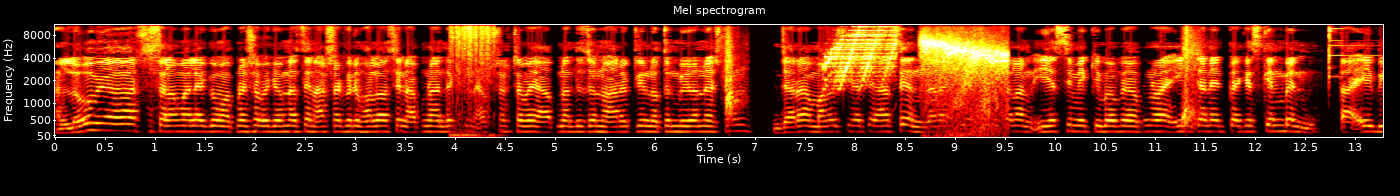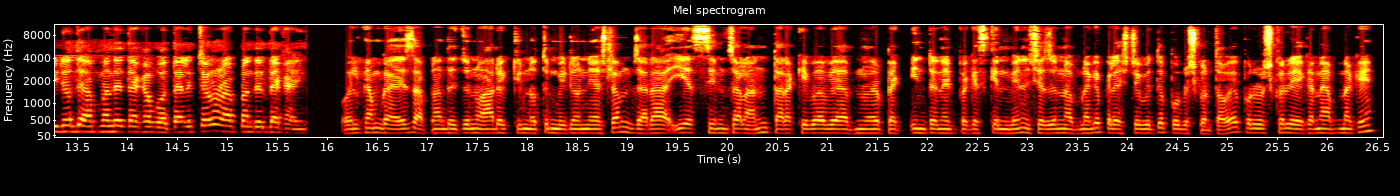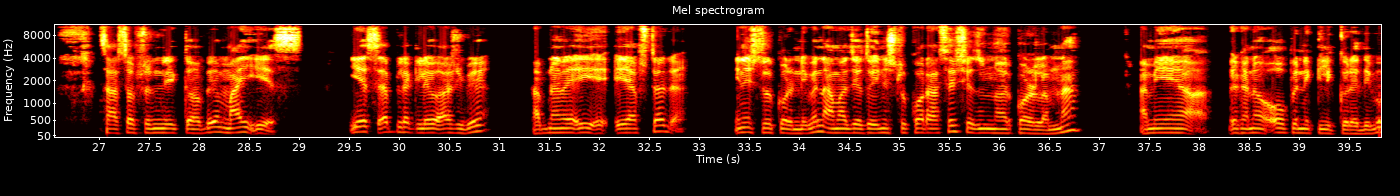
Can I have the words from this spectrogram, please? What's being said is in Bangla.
হ্যালো ভিউয়ার্স, আসসালামু আলাইকুম। আপনারা সবাই কেমন আছেন? আশা করি ভালো আছেন। আপনারা দেখছেন অবসরটা ভাই, আপনাদের জন্য আরেকটি নতুন ভিডিও নিয়ে আসলাম। যারা মালয়েশিয়াতে আছেন, যারা চালান ইএসসিম এ কীভাবে আপনারা ইন্টারনেট প্যাকেজ কিনবেন, তা এই ভিডিওতে আপনাদের দেখাবো। তাহলে চলুন আপনাদের দেখাই। ওয়েলকাম গাইস আপনাদের জন্য আরও একটি নতুন ভিডিও নিয়ে আসলাম। যারা ইএস সিম চালান, তারা কীভাবে আপনারা ইন্টারনেট প্যাকেজ কিনবেন, সেজন্য আপনাকে প্লে স্টোরিতে প্রবেশ করতে হবে। প্রবেশ করে এখানে আপনাকে সার্চ অপশন লিখতে হবে মাই ইএস ইএস অ্যাপ লিখলেও আসবে। আপনারা এই এই অ্যাপসটা ইনস্টল করে নেবেন। আমার যেহেতু ইনস্টল করা আছে, সেজন্য আর করলাম না। আমি এখানে ওপেনে ক্লিক করে দিব।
